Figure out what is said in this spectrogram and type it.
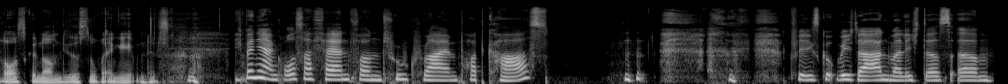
rausgenommen, dieses Suchergebnis. Ich bin ja ein großer Fan von True Crime Podcasts. Felix guckt mich da an, weil ich das ähm,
